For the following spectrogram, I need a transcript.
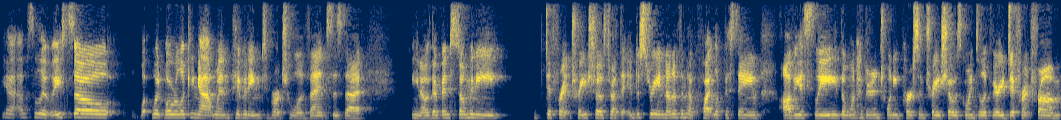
Yeah absolutely. So what, what, we're looking at when pivoting to virtual events is that you know there have been so many different trade shows throughout the industry and none of them have quite looked the same. Obviously the 120 person trade show is going to look very different from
